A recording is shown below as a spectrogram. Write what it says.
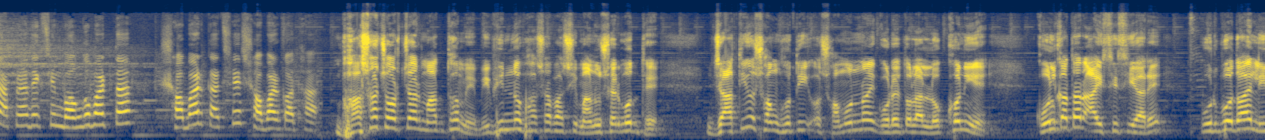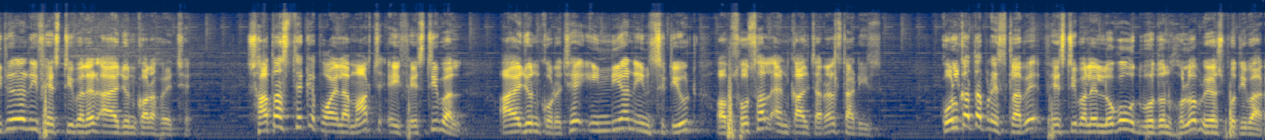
আপনারা দেখছেন বঙ্গবার্তা। সবার কাছে সবার কথা। ভাষা চর্চার মাধ্যমে বিভিন্ন ভাষাভাষী মানুষের মধ্যে জাতীয় সংহতি ও সমন্বয় গড়ে তোলার লক্ষ্য নিয়ে কলকাতার আইসিসিআরে পূর্বোদয় লিটারারি ফেস্টিভ্যালের আয়োজন করা হয়েছে। সাতাশ থেকে পয়লা মার্চ এই ফেস্টিভ্যাল আয়োজন করেছে Indian institute of social and cultural studies. Kolkata press ক্লাবে ফেস্টিভ্যালের লোগো উদ্বোধন হলো বৃহস্পতিবার।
